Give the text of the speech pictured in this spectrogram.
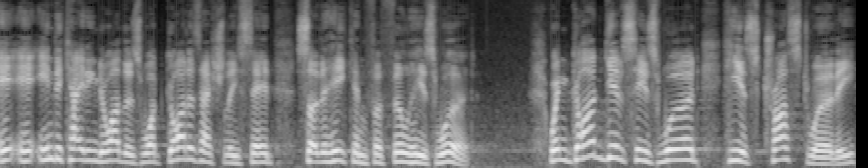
I- I- indicating to others what God has actually said so that He can fulfill His word. When God gives His word, He is trustworthy.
